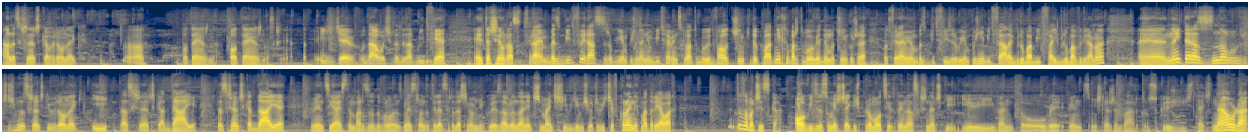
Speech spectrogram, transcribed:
ale skrzyneczka wronek, no potężna, potężna skrzynia. Widzicie, udało się wtedy na bitwie. E, Też ją raz otwierałem bez bitwy, raz zrobiłem później na nią bitwę, więc chyba to były dwa odcinki dokładnie, chyba że to było w jednym odcinku, że otwierałem ją bez bitwy i zrobiłem później bitwę, ale gruba bitwa i gruba wygrana. E, No i teraz znowu wróciliśmy do skrzyneczki Wronek i ta skrzyneczka daje. Ta skrzyneczka daje, więc ja jestem bardzo zadowolony. Z mojej strony to tyle, serdecznie Wam dziękuję za oglądanie, trzymajcie się i widzimy się oczywiście w kolejnych materiałach. Do zobaczyska. O, widzę, że są jeszcze jakieś promocje tutaj na skrzyneczki eventowe, więc myślę, że warto skorzystać. Naura!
